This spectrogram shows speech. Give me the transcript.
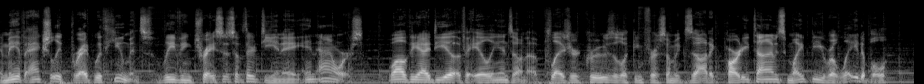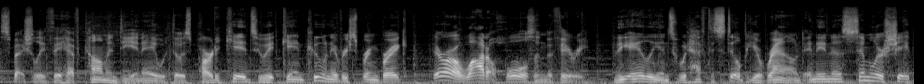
and may have actually bred with humans, leaving traces of their DNA in ours. While the idea of aliens on a pleasure cruise looking for some exotic party times might be relatable, especially if they have common DNA with those party kids who hit Cancun every spring break, there are a lot of holes in the theory. The aliens would have to still be around and in a similar shape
